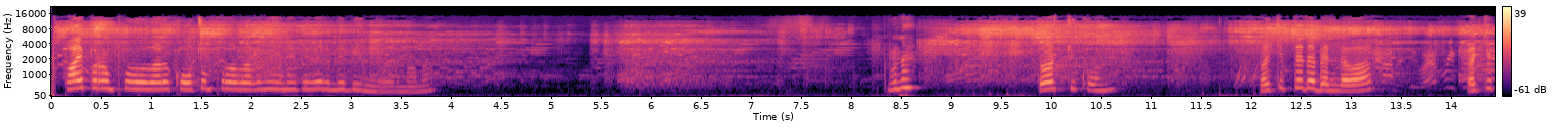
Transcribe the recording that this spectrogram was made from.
Piper'ın proları koltuğun prolarını yenebilir mi bilmiyorum ama. Bu ne? Dört yük olmuş. Rakipte de belli var. Rakip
